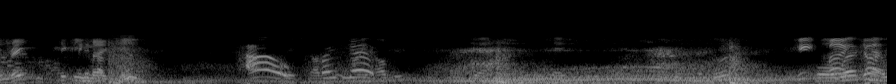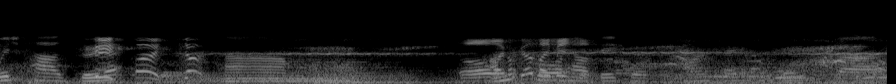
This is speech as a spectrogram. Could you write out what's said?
Ooh, the tickling my feet. Ow! Which My neck! obviously, yeah, yeah, do it. Keep Or my work out which cars do that. Um, Oh, I'm I not sure my how big the time saving would be, but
